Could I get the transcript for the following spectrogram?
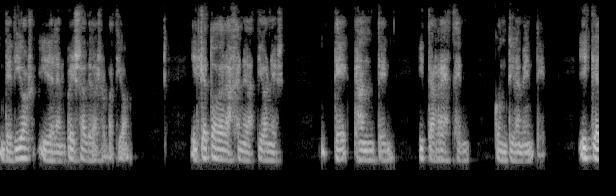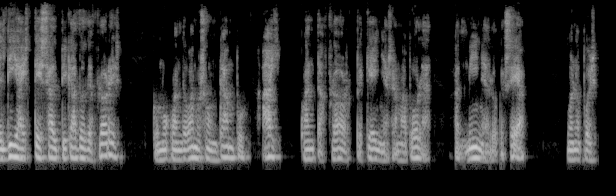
de Dios y de la empresa de la salvación y que todas las generaciones te canten y te recen continuamente. Y que el día esté salpicado de flores, como cuando vamos a un campo. ¡Ay! ¡Cuánta flor! Pequeñas, amapolas, admina, lo que sea. Bueno, pues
